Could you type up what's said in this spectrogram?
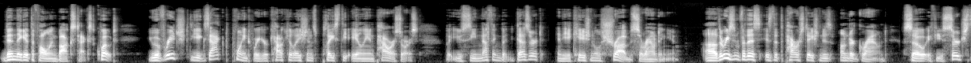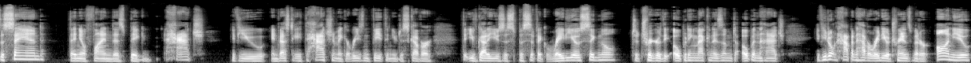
then they get the following box text quote, You have reached the exact point where your calculations place the alien power source, but you see nothing but desert and the occasional shrub surrounding you. Uh, the reason for this is that the power station is underground. So if you search the sand, then you'll find this big hatch. If you investigate the hatch and make a reason feat, then you discover that you've got to use a specific radio signal to trigger the opening mechanism to open the hatch. If you don't happen to have a radio transmitter on you,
